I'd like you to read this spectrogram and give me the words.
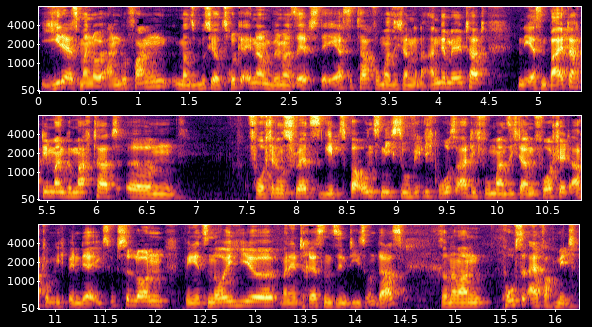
jeder ist mal neu angefangen, man muss sich auch zurückerinnern, wenn man selbst der erste Tag, wo man sich dann angemeldet hat, den ersten Beitrag, den man gemacht hat, ähm, Vorstellungsthreads gibt es bei uns nicht so wirklich großartig, wo man sich dann vorstellt, Achtung, ich bin der XY, bin jetzt neu hier, meine Interessen sind dies und das, sondern man postet einfach mit.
